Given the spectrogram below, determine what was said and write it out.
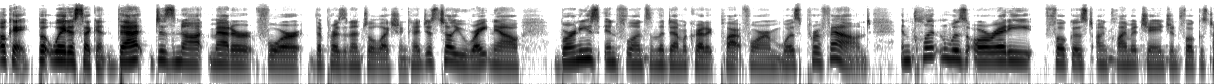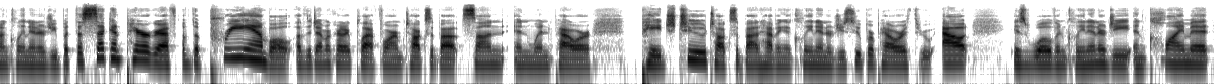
Okay, but wait a second. That does not matter for the presidential election. Can I just tell you right now, Bernie's influence on the Democratic platform was profound. And Clinton was already focused on climate change and focused on clean energy. But the second paragraph of the preamble of the Democratic platform talks about sun and wind power. Page two talks about having a clean energy superpower throughout is woven clean energy and climate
